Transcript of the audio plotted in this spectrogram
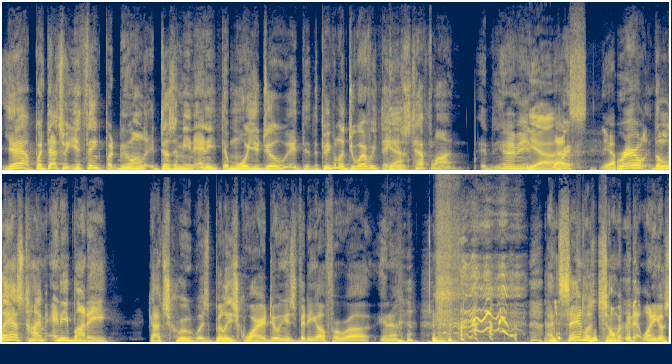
Yeah, but that's what you think. But meanwhile, it doesn't mean any. The more you do, it, the people that do everything Yeah. is Teflon. It- you know what I mean? Yeah. That's- Rare- yep. Rarely, the last time anybody got screwed was Billy Squier doing his video for, uh, you know. and Sandler told me that one. He goes,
